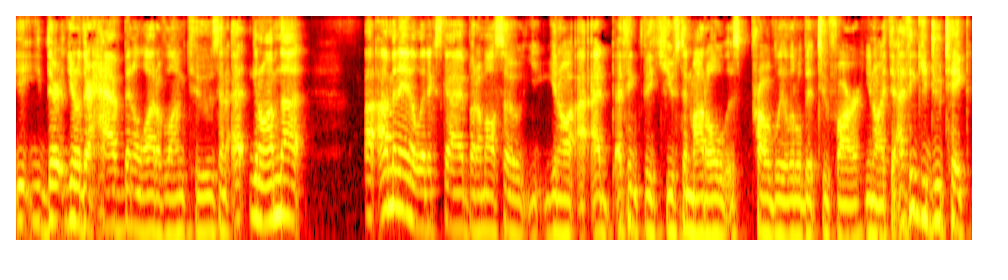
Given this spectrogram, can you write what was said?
it, there you know there have been a lot of long twos, and I, you know I'm not. I'm an analytics guy, but I'm also, you know, I I think the Houston model is probably a little bit too far. You know, I think I think you do take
